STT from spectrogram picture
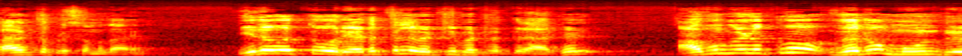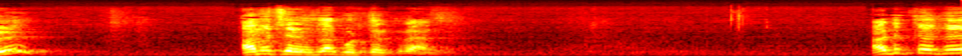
தாழ்த்தப்பட்ட சமுதாயம். இருபத்தி ஒரு இடத்துல வெற்றி பெற்றிருக்கிறார்கள். அவங்களுக்கும் வெறும் மூன்று அமைச்சர்கள் தான் கொடுத்திருக்கிறாங்க. அடுத்தது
